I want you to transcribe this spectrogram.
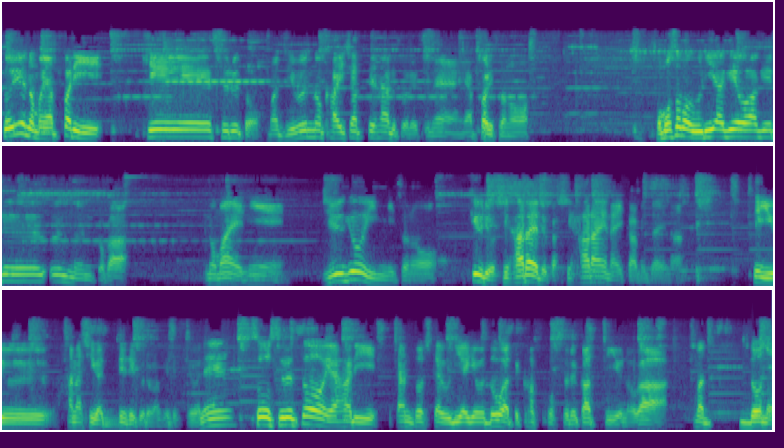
というのも、やっぱり経営すると、まあ自分の会社ってなるとですね、やっぱりその、そもそも売り上げを上げる云々とかの前に、従業員にその、給料支払えるか支払えないかみたいな、っていう話が出てくるわけですよね。そうすると、やはり、ちゃんとした売り上げをどうやって確保するかっていうのが、まあ、どの、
